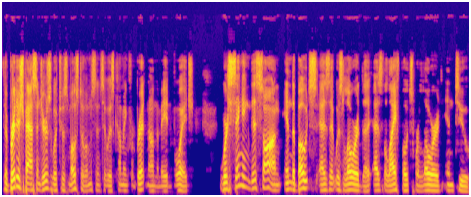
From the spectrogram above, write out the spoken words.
the British passengers, which was most of them since it was coming from Britain on the maiden voyage, were singing this song in the boats as it was lowered, the, as the lifeboats were lowered into,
